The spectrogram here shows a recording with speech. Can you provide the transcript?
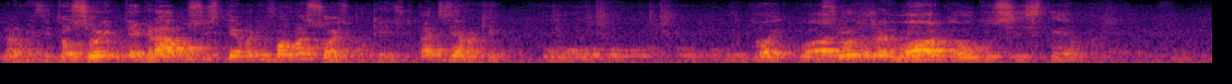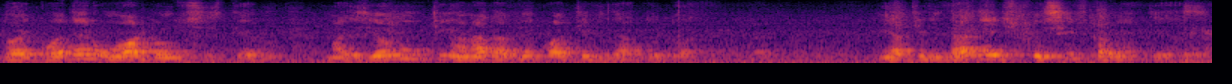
Não, mas então o senhor integrava o sistema de informações, porque é isso que está dizendo aqui. O, o, o DOICOD era um órgão do sistema. O DOICOD era um órgão do sistema, mas eu não tinha nada a ver com a atividade do DOI. Minha atividade era especificamente essa.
